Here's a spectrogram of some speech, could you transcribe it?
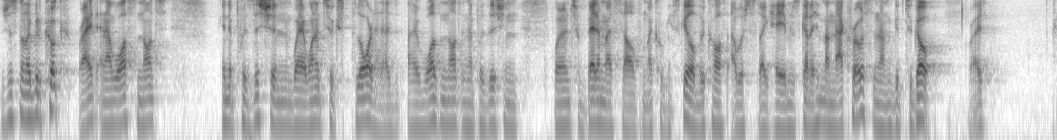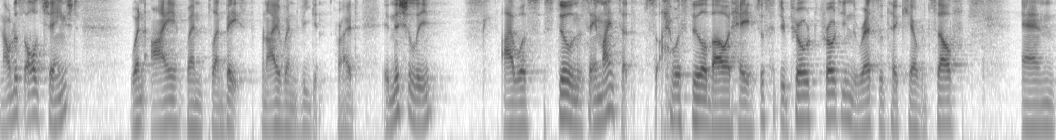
just not a good cook, right? And I was not in a position where I wanted to explore that. I, I was not in a position where I wanted to better myself in my cooking skill because I was just like, hey, I'm just gonna hit my macros and I'm good to go, right? Now this all changed when I went plant based, when I went vegan, right? Initially, I was still in the same mindset. So I was still about, hey, just hit your pro- protein, the rest will take care of itself. And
